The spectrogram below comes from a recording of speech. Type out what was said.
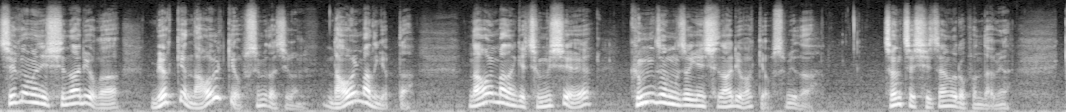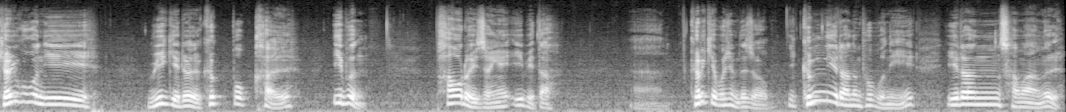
지금은 이 시나리오가 몇 개 나올 게 없습니다. 지금 나올 만한 게 없다. 나올 만한 게 증시에 긍정적인 시나리오밖에 없습니다. 전체 시장으로 본다면 결국은 이 위기를 극복할 입은 파월 의장의 입이다. 아, 그렇게 보시면 되죠. 이 금리라는 부분이 이런 상황을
